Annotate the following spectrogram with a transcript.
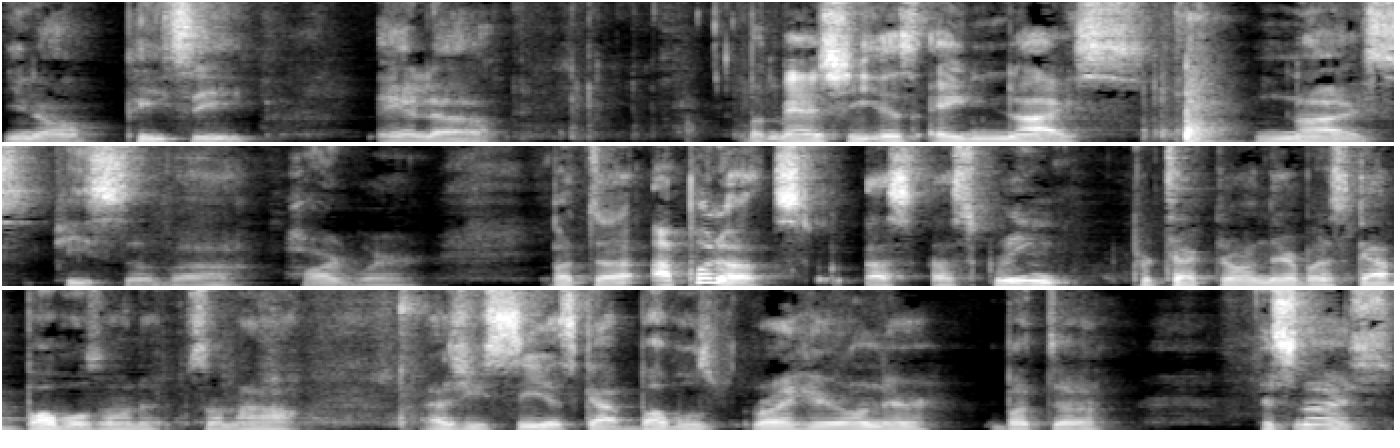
you know, PC, and uh, but man, she is a nice, nice piece of uh, hardware. But uh, I put a, a a screen protector on there, but it's got bubbles on it somehow as you see it's got bubbles right here on there but uh it's nice.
